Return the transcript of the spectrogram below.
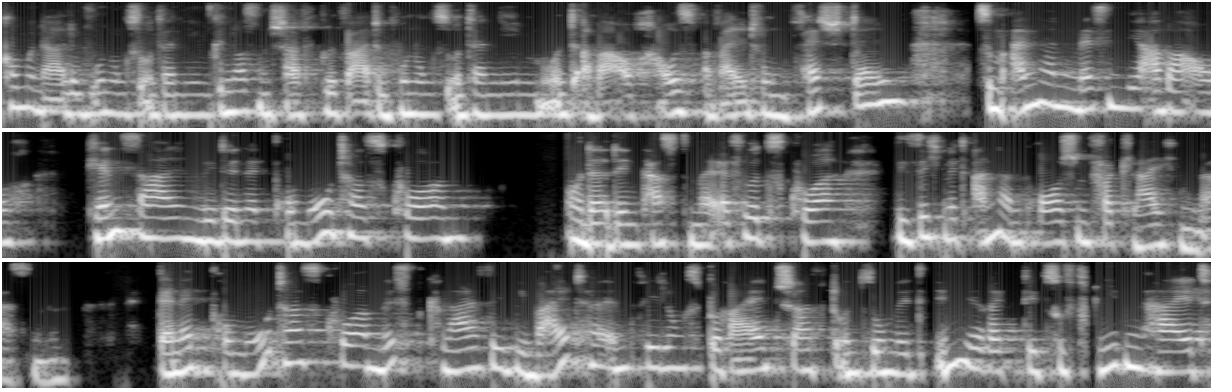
kommunale Wohnungsunternehmen, Genossenschaft, private Wohnungsunternehmen und aber auch Hausverwaltungen feststellen. Zum anderen messen wir aber auch Kennzahlen wie den Net Promoter Score oder den Customer Effort Score, die sich mit anderen Branchen vergleichen lassen. Der Net Promoter Score misst quasi die Weiterempfehlungsbereitschaft und somit indirekt die Zufriedenheit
